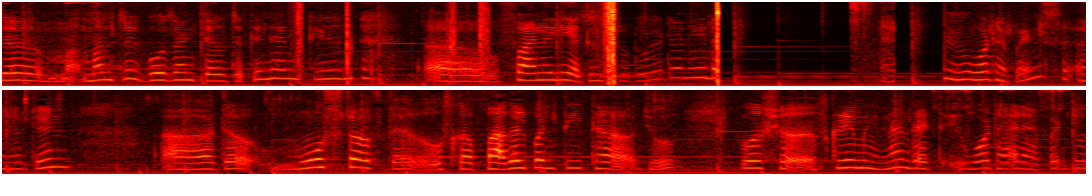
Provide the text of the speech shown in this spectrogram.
the mantri goes and tells the king, and king uh, finally agrees to do it and he does. And what happens uh, then uh, the most of the uska pagalpanti tha jo was uh, screaming na that what had happened to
